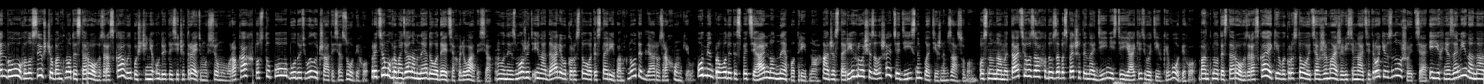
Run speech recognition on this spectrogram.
НБУ оголосив, що банкноти старого зразка, випущені у 2003-2007 роках, поступово будуть вилучатися з обігу. При цьому громадянам не доведеться хвилюватися. Вони зможуть і надалі використовувати старі банкноти для розрахунків. Обмін проводити спеціально не потрібно, адже старі гроші залишаються дійсним платіжним засобом. Основна мета цього заходу забезпечити надійність і якість готівки в обігу. Банкноти старого зразка, які використовуються вже майже 18 років, зношуються, і їхня заміна на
